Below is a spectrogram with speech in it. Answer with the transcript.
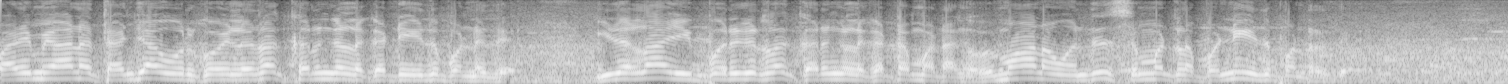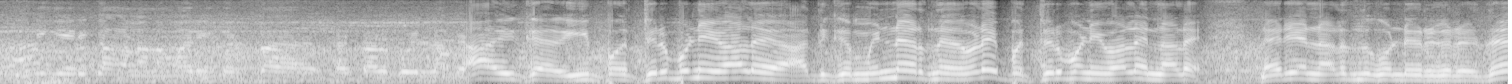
பழமையான தஞ்சாவூர் கோயிலில் தான் கருங்கல்ல கட்டி இது பண்ணுது. இதெல்லாம் இப்போ இருக்கிறதெல்லாம் கருங்கல்ல கட்ட மாட்டாங்க. விமானம் வந்து சிமெண்ட்டில் பண்ணி இது பண்ணுறது இப்போ திருப்பணி வேலை அதுக்கு முன்ன இருந்ததை விட இப்போ திருப்பணி வேலை நட நிறைய நடந்து கொண்டு இருக்கிறது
